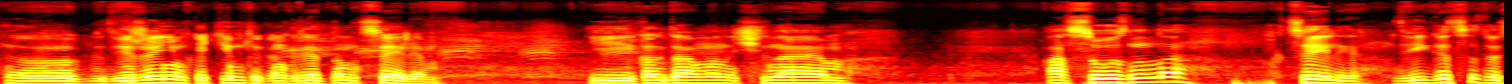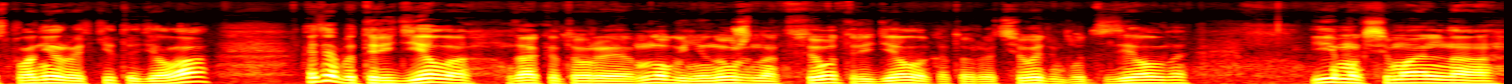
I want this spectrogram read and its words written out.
э, к движениям к каким-то конкретным целям. И когда мы начинаем осознанно к цели двигаться, то есть планировать какие-то дела, хотя бы три дела, да, которые много не нужно, всего три дела, которые сегодня будут сделаны, и максимально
